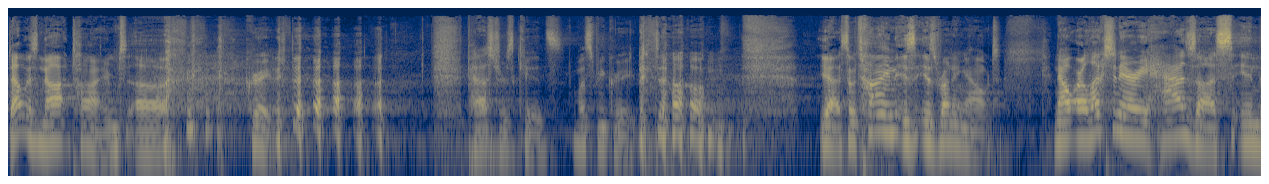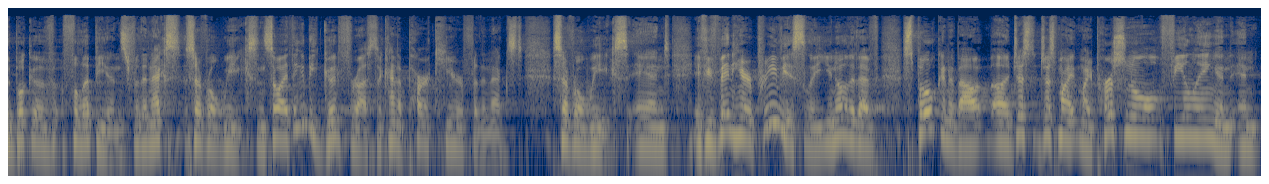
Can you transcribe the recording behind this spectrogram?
that was not timed. Uh, great. Pastor's kids. Must be great. um, yeah, so time is, is running out. Now, our lectionary has us in the book of Philippians for the next several weeks. And so I think it'd be good for us to kind of park here for the next several weeks. And if you've been here previously, you know that I've spoken about uh, just, just my, my personal feeling and, and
